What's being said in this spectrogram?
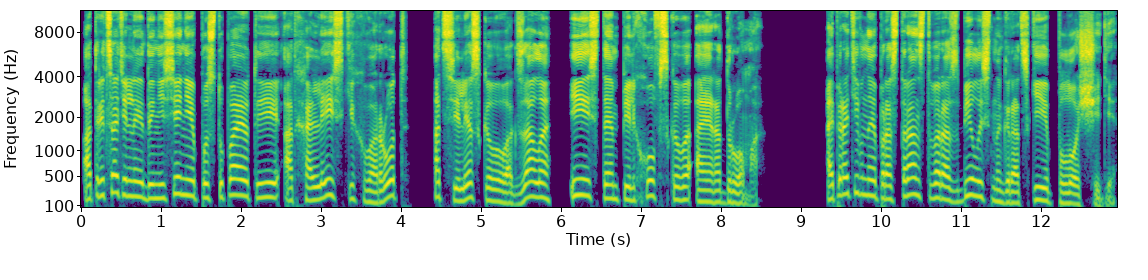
Отрицательные донесения поступают и от Халейских ворот, от Селесского вокзала и из Темпельховского аэродрома. Оперативное пространство разбилось на городские площади.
